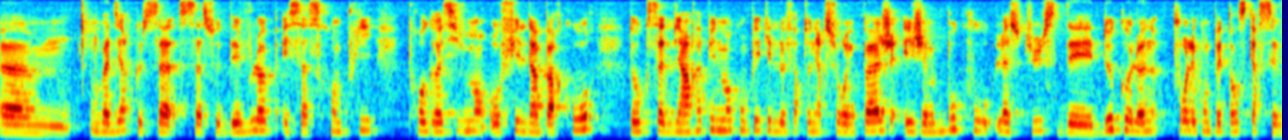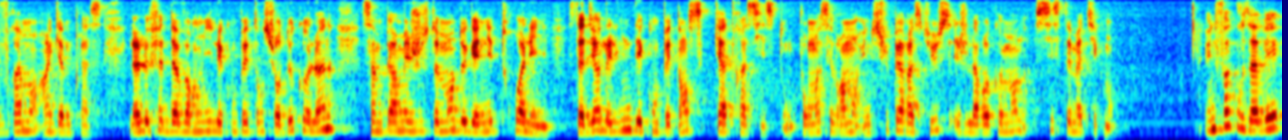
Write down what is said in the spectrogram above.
on va dire que ça, ça, se développe et ça se remplit progressivement au fil d'un parcours. Donc ça devient rapidement compliqué de le faire tenir sur une page et j'aime beaucoup l'astuce des deux colonnes pour les compétences car c'est vraiment un gain de place. Là le fait d'avoir mis les compétences sur deux colonnes, ça me permet justement de gagner trois lignes, c'est-à-dire les lignes des compétences 4 à 6. Donc pour moi c'est vraiment une super astuce et je la recommande systématiquement. Une fois que vous avez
